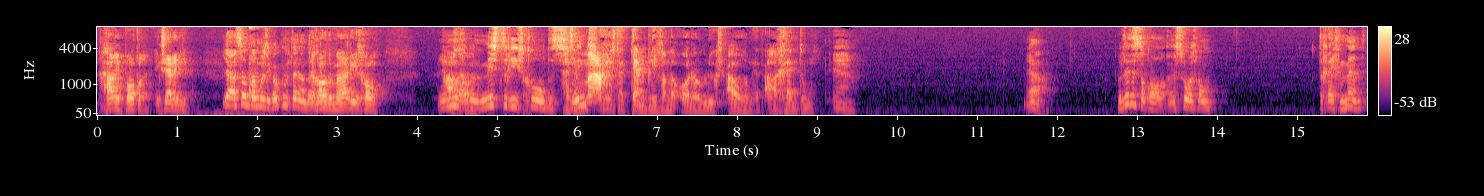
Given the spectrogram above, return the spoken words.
Harry Potter, ik zeg het niet. Ja, zo, daar moest ik ook meteen aan De denken. grote magie is gewoon... Je Ach, moet gewoon. een mystery school, de Hij is een Sphinx. magister templi van de Ordo Lux Aurum et Argentum. Ja. Ja. Maar dit is toch wel een soort van dreigement?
